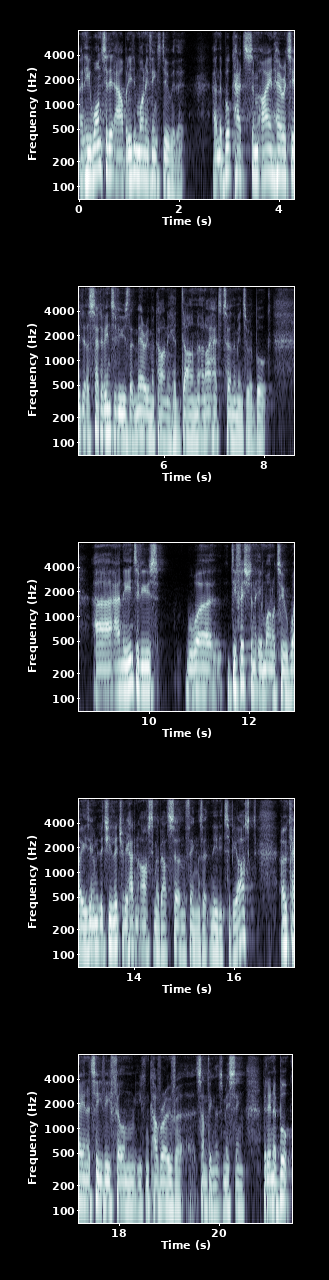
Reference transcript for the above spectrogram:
And he wanted it out, but he didn't want anything to do with it. And the book had some, I inherited a set of interviews that Mary McCartney had done, and I had to turn them into a book. Uh, and the interviews were deficient in one or two ways. In that she literally hadn't asked him about certain things that needed to be asked. Okay, in a TV film, you can cover over uh, something that's missing, but in a book,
